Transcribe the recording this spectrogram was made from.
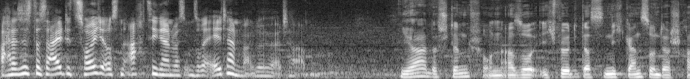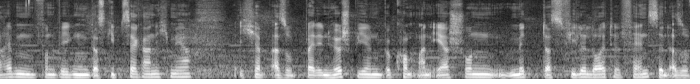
ach, das ist das alte Zeug aus den 80ern, was unsere Eltern mal gehört haben. Ja, das stimmt schon. Also ich würde das nicht ganz so unterschreiben, von wegen, das gibt es ja gar nicht mehr. Ich habe, also bei den Hörspielen bekommt man eher schon mit, dass viele Leute Fans sind. Also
